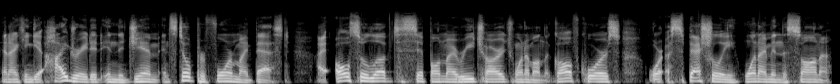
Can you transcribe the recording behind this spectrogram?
and I can get hydrated in the gym and still perform my best. I also love to sip on my recharge when I'm on the golf course or especially when I'm in the sauna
